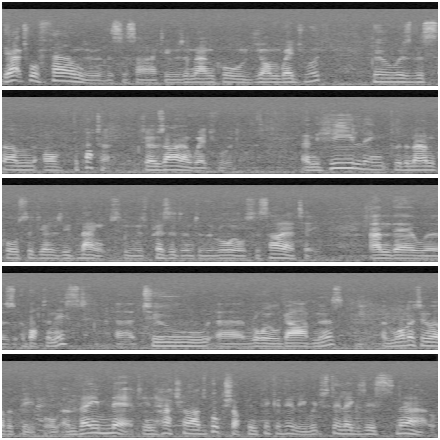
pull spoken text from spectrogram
the actual founder of the society was a man called John Wedgwood, who was the son of the potter, Josiah Wedgwood. And he linked with a man called Sir Joseph Banks, who was president of the Royal Society. And there was a botanist, uh, two uh, royal gardeners, and one or two other people. And they met in Hatchard's bookshop in Piccadilly, which still exists now.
